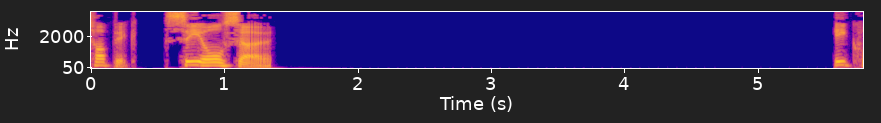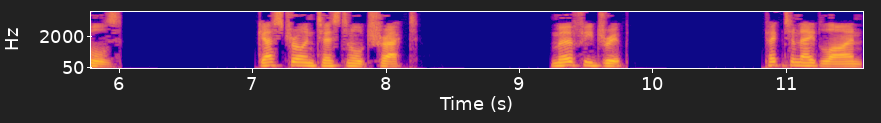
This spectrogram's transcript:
Topic. See also. Equals. Gastrointestinal tract. Murphy drip. Pectinate line.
